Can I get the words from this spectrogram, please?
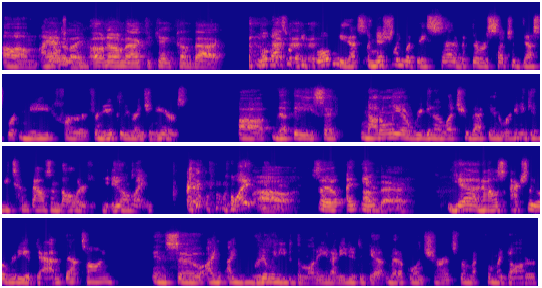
um, I they actually, were like, "Oh no, Mac, you can't come back." well, that's what they told me. That's initially what they said, but there was such a desperate need for for nuclear engineers uh, that they said, not only are we going to let you back in, we're going to give you ten thousand dollars if you do. I'm like, what? Wow. So I, I'm there. Yeah, and I was actually already a dad at that time, and so I, I really needed the money, and I needed to get medical insurance for my for my daughter.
